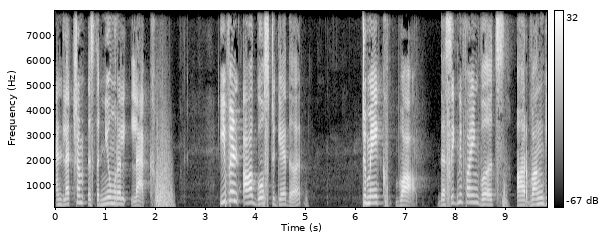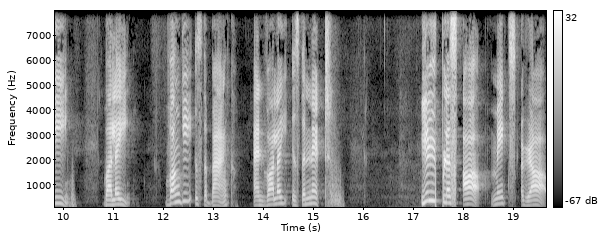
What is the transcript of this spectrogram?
and Latcham is the numeral lakh. If and A goes together to make Va. The signifying words are Vangi, Valai. Vangi is the bank, and Valai is the net. Il plus A makes Ra.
